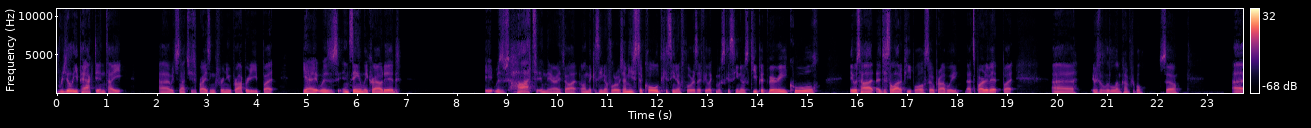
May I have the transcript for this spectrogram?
really packed in tight, uh, which is not too surprising for a new property. But yeah, it was insanely crowded it was hot in there. I thought on the casino floor, which I'm used to cold casino floors. I feel like most casinos keep it very cool. It was hot, uh, just a lot of people, so probably that's part of it. But uh, it was a little uncomfortable. So uh,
